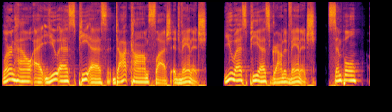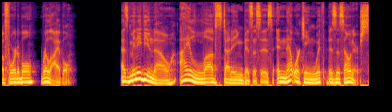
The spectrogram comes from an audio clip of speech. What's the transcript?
Learn how at usps.com/slash advantage. USPS Ground Advantage. Simple, affordable, reliable. As many of you know, I love studying businesses and networking with business owners.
